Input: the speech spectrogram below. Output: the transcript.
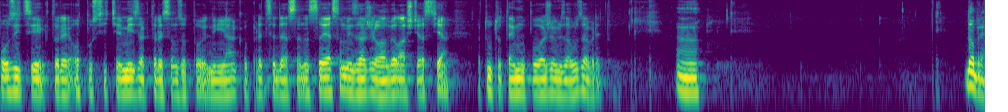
pozície, ktoré odpustíte my, za ktoré som zodpovedný ja ako predseda SNS. Ja som jej zaželal veľa šťastia a túto tému považujem za uzavretú. Dobre.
